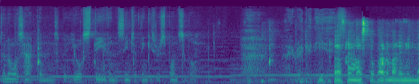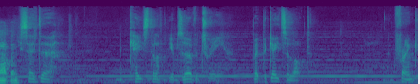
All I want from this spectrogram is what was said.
I don't know what's happened, but your Stephen seems to think he's responsible. I reckon he is. Performance ko para marinig natin. He said uh, Kate's still up at the observatory, but the gates are locked. Frank,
